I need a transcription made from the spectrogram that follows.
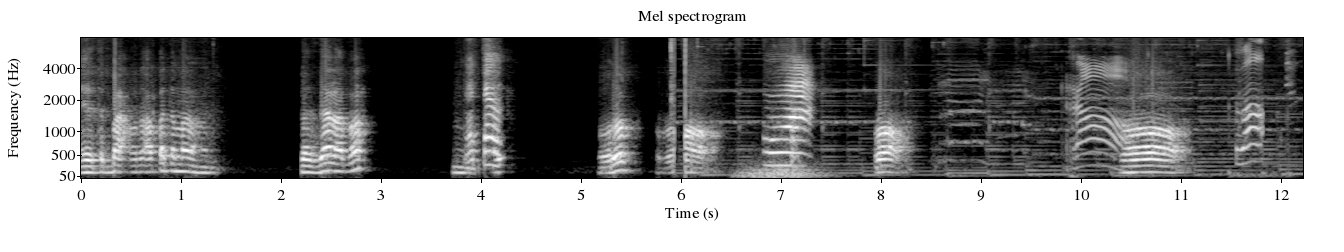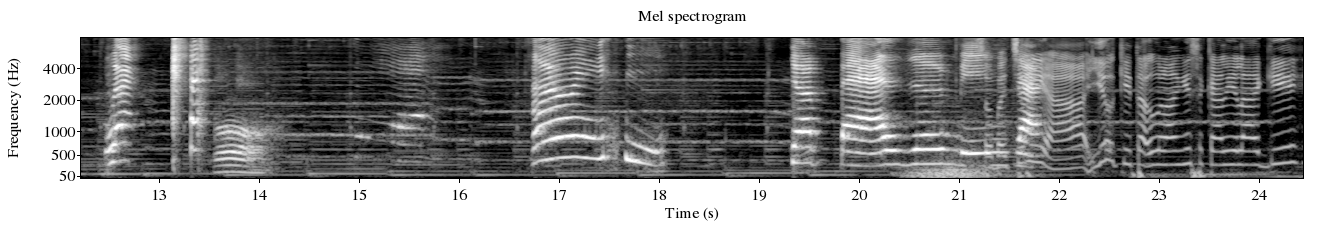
Ayo tebak huruf apa teman-teman? Zal apa? Hmm, huruf. Ro. Ro ro, ro. La. ro Sobat Ceria, yuk kita ulangi sekali lagi.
